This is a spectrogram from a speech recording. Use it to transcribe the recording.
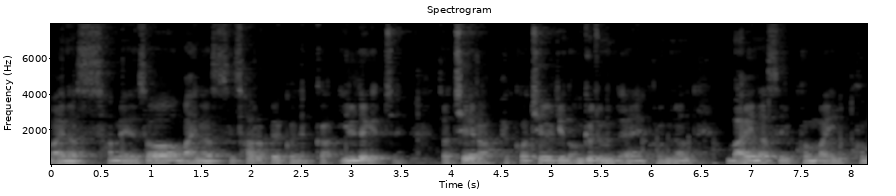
마이너스 3에서 마이너스 4를 뺄 거니까 1 되겠지. 자 제일 앞에 거 제일 뒤에 넘겨주면 돼. 그러면은 마이너스 1, 1,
